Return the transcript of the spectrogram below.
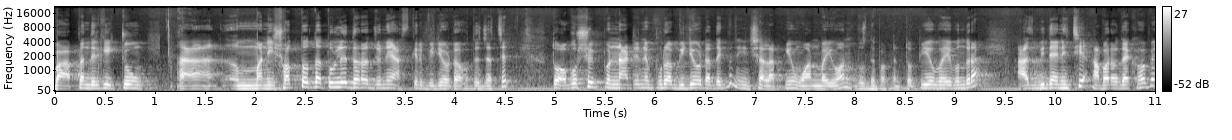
বা আপনাদেরকে একটু মানে সত্যতা তুলে ধরার জন্য আজকের ভিডিওটা হতে যাচ্ছে। তো অবশ্যই না টেনে পুরো ভিডিওটা দেখবেন ইনশাল্লাহ আপনি ওয়ান বাই ওয়ান বুঝতে পারবেন। তো প্রিয় ভাই বন্ধুরা আজ বিদায় নিচ্ছি, আবারও দেখা হবে,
